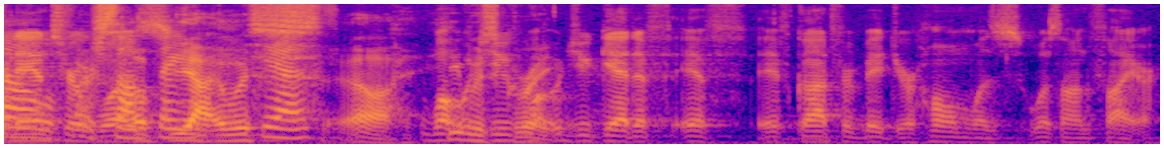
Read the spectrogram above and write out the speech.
12 answer or was- something. Yeah, it was. Yes. Oh, What he would was you great. What would you get if, if, if God forbid your home was, was on fire?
